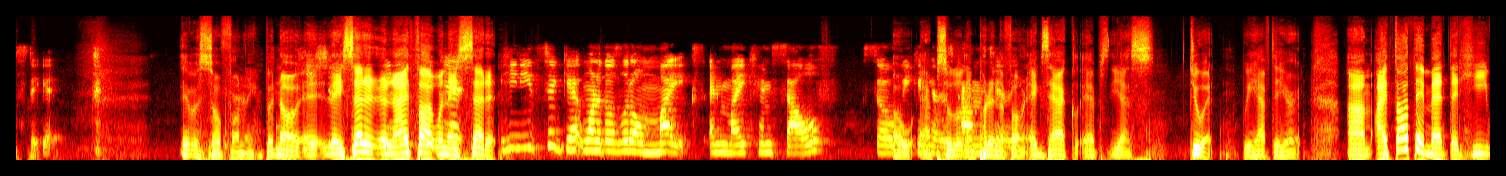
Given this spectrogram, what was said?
stick it." It was so funny. But no, it, should- they said it, and I thought when they said it, he needs to get one of those little mics and mic himself so Oh, we can absolutely. hear And his put it in the phone. Exactly. Yes. Do it. We have to hear it. Um, I thought they meant that he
